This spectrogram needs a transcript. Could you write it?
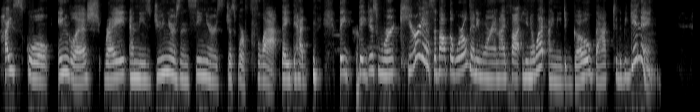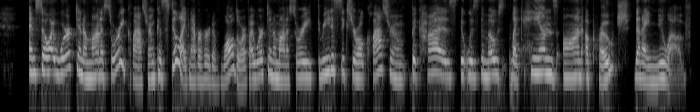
high school English, right? And these juniors and seniors just were flat. They had they they just weren't curious about the world anymore and I thought, you know what? I need to go back to the beginning. And so I worked in a Montessori classroom because still I'd never heard of Waldorf. I worked in a Montessori 3 to 6 year old classroom because it was the most like hands-on approach that I knew of.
